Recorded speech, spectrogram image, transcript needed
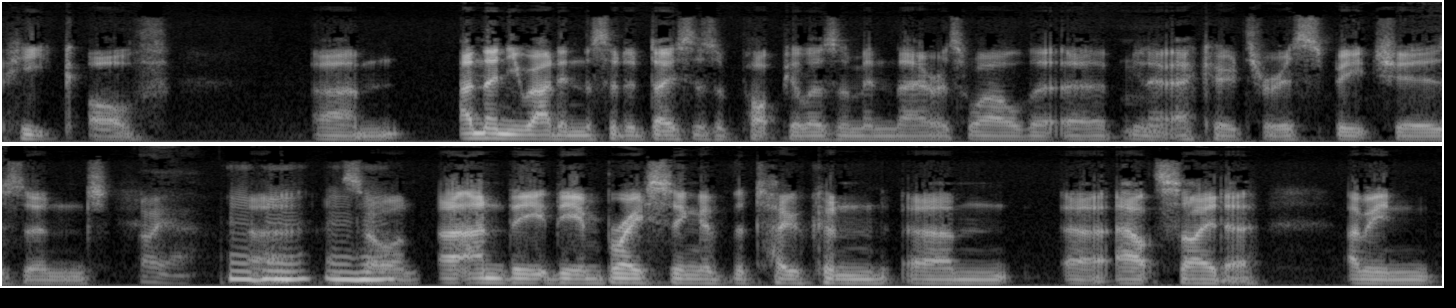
peak of um, and then you add in the sort of doses of populism in there as well that are you know echoed through his speeches and oh yeah uh, mm-hmm, and mm-hmm. so on uh, and the the embracing of the token um, uh, outsider i mean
